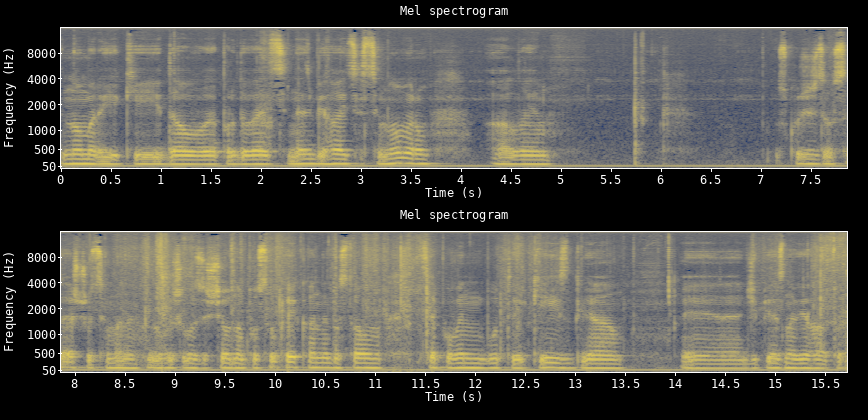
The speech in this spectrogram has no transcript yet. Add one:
Номер, який дав продавець, не збігається з цим номером, але скоріш за все, що це в мене залишилася ще одна посилка, яка не доставлена. Це повинен бути кейс для е, GPS-навігатора.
